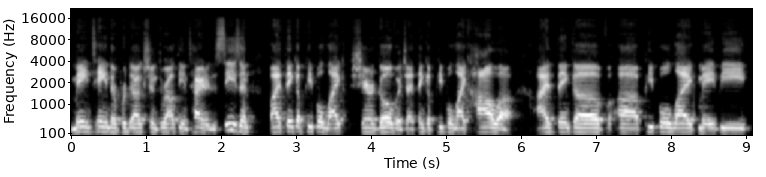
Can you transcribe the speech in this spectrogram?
maintain their production throughout the entirety of the season. But I think of people like Sharangovich. I think of people like Haula. I think of uh, people like maybe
